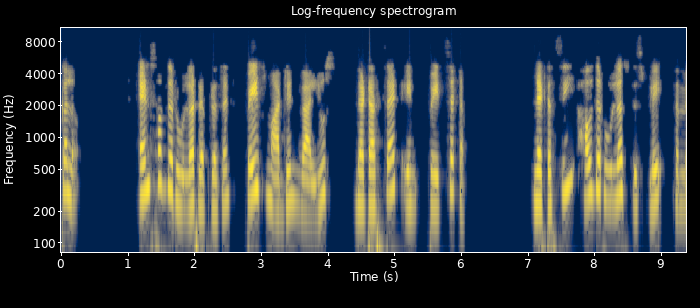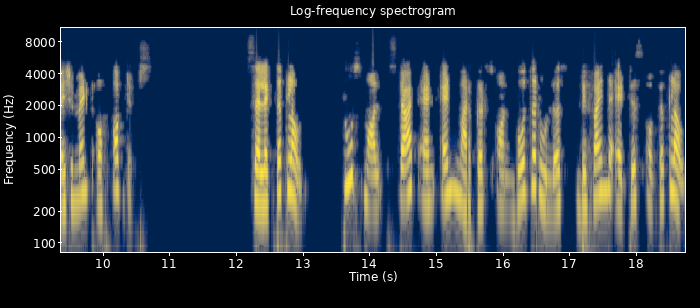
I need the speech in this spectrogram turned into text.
color. Ends of the ruler represent page margin values that are set in Page Setup. Let us see how the rulers display the measurement of objects. Select the cloud. Two small start and end markers on both the rulers define the edges of the cloud.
